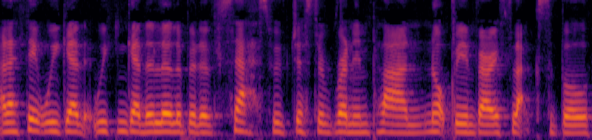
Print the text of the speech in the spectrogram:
And i think we get we can get a little bit obsessed with just a running plan not being very flexible.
